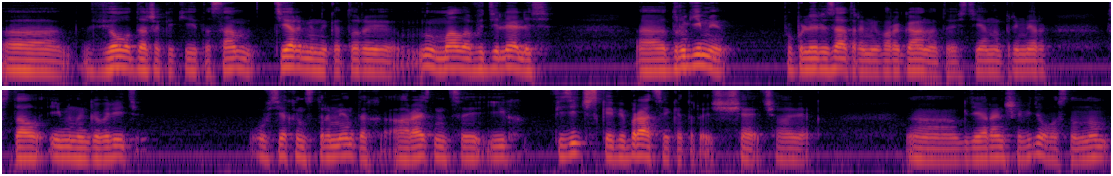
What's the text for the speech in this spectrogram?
Э, ввел даже какие-то сам термины, которые ну, мало выделялись э, другими популяризаторами варагана. То есть я, например, стал именно говорить у всех инструментах о разнице их физической вибрации, которую ощущает человек. Э, где я раньше видел в основном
